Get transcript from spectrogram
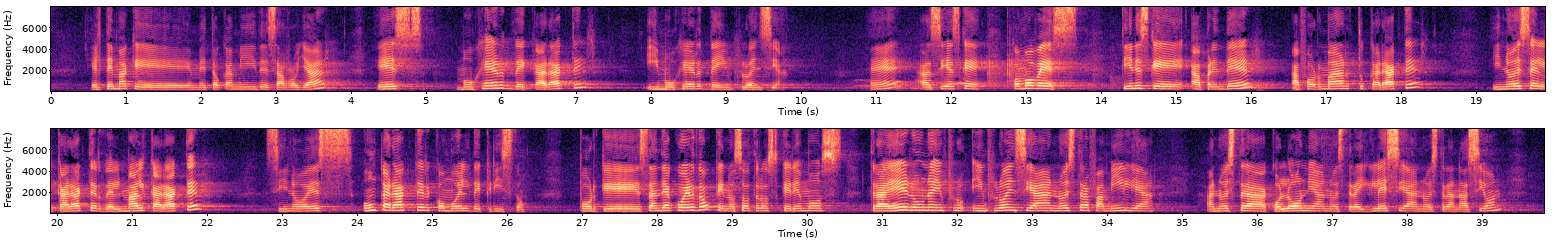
el tema que me toca a mí desarrollar es mujer de carácter y mujer de influencia. ¿Eh? Así es que, ¿cómo ves? Tienes que aprender a formar tu carácter y no es el carácter del mal carácter, sino es un carácter como el de Cristo porque están de acuerdo que nosotros queremos traer una influencia a nuestra familia, a nuestra colonia, a nuestra iglesia, a nuestra nación,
